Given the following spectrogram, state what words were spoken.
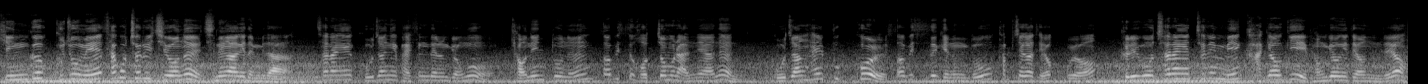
긴급 구조 및 사고 처리 지원을 진행하게 됩니다. 차량에 고장이 발생되는 경우 견인 또는 서비스 거점을 안내하는 고장 헬프콜 서비스 기능도 탑재가 되었고요. 그리고 차량의 트림 및 가격이 변경이 되었는데요.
